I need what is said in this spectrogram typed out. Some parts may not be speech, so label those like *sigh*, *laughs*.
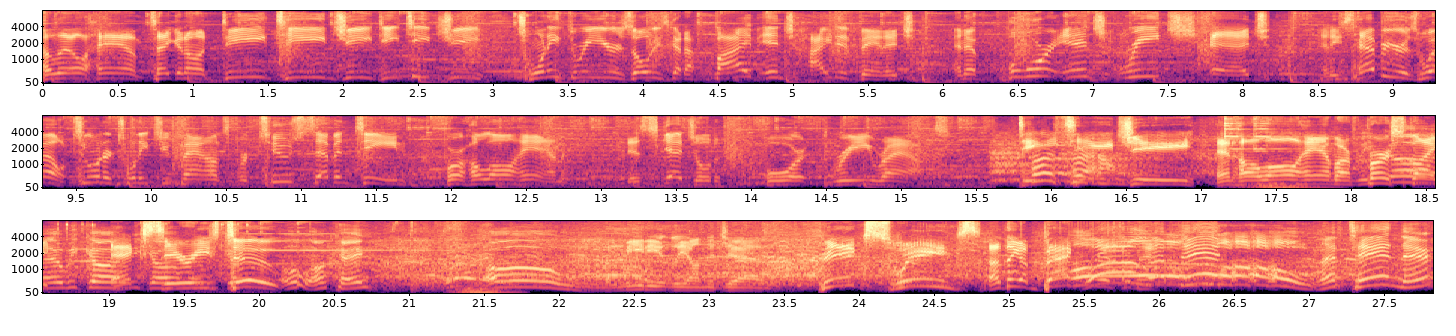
Halal Ham taking on DTG. DTG, 23 years old. He's got a five-inch height advantage and a four-inch reach edge, and he's heavier as well, 222 pounds for 217 for Halal Ham. It is scheduled for three rounds. DTG and Halal Ham, our first go, fight, go, X go, Series there 2. Oh, okay. Oh. Immediately on the jab. Big swings. I think a back Oh, left from left hand. whoa. Left hand there.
